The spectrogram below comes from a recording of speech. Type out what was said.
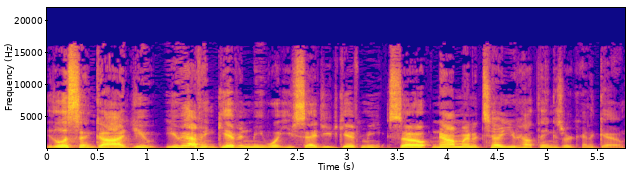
Listen, God, you, you haven't given me what you said you'd give me, so now I'm going to tell you how things are going to go.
